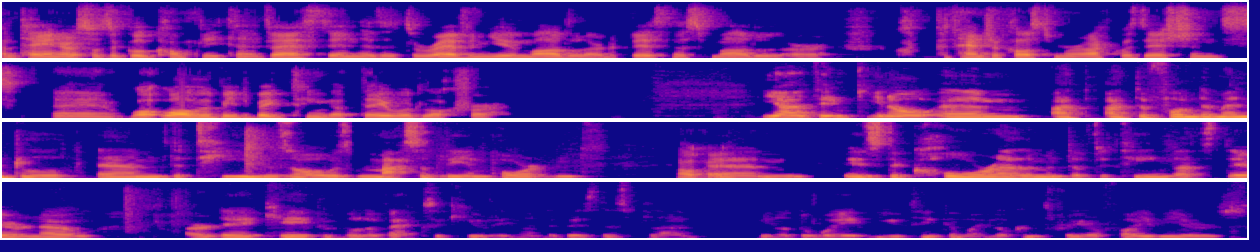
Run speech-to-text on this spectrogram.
Kontainers was a good company to invest in? Is it the revenue model or the business model or potential customer acquisitions? Um, what what would be the big thing that they would look for? Yeah, I think you know um, at at the fundamental, um, the team is always massively important. Okay. Um, is the core element of the team that's there now? Are they capable of executing on the business plan? You know, the way you think it might look in three or five years.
